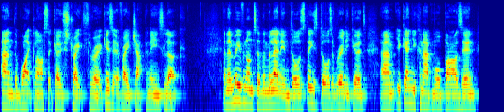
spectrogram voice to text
and the white glass that goes straight through. It gives it a very Japanese look. And then moving on to the Millennium doors, these doors are really good. Um, again, you can add more bars in.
